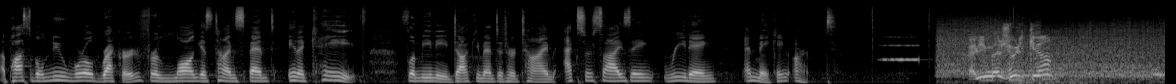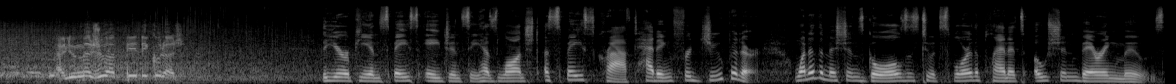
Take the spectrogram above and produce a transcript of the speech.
a possible new world record for longest time spent in a cave. Flamini documented her time exercising, reading, and making art. Allumage Vulcain. Allumage AP décollage. The European Space Agency has launched a spacecraft heading for Jupiter. One of the mission's goals is to explore the planet's ocean bearing moons.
